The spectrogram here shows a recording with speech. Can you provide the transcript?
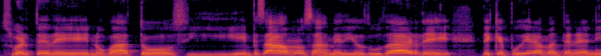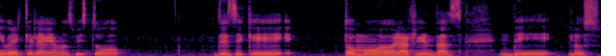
suerte de novatos y empezábamos a medio dudar de, de que pudiera mantener el nivel que le habíamos visto desde que tomó las riendas de los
